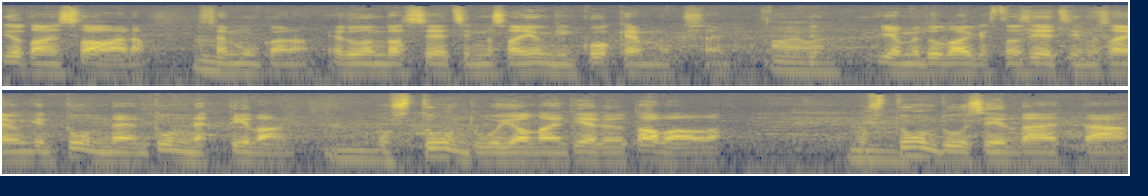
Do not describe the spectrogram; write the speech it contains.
jotain saada mm. sen mukana. Ja tullaan taas siihen, että mä saan jonkin kokemuksen. Aivan. Ja, ja me tullaan oikeastaan siihen, että mä saan jonkin tunneen, tunnetilan. Mm. Musta tuntuu jollain tietyllä tavalla. Mm. Musta tuntuu siltä, että,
